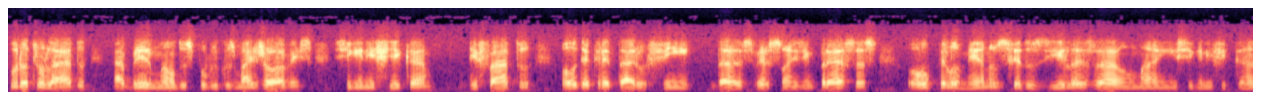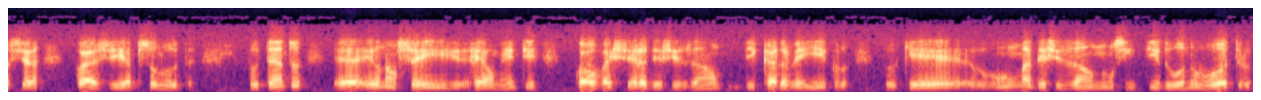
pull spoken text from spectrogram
Por outro lado, abrir mão dos públicos mais jovens significa, de fato, ou decretar o fim das versões impressas ou pelo menos reduzi-las a uma insignificância quase absoluta. Portanto, eh, eu não sei realmente qual vai ser a decisão de cada veículo, porque uma decisão num sentido ou no outro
